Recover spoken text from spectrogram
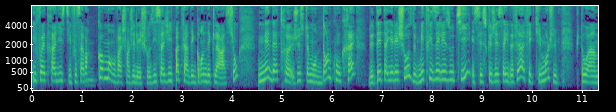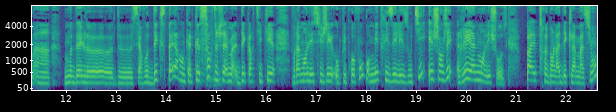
il faut être réaliste, il faut savoir mm. comment on va changer les choses. Il ne s'agit pas de faire des grandes déclarations, mais d'être justement dans le concret, de détailler les choses, de maîtriser les outils, et c'est ce que j'essaye de faire. Effectivement, j'ai plutôt un, modèle euh, de cerveau d'expert en quelque sorte. J'aime décortiquer vraiment les sujets au plus profond pour maîtriser les outils et changer réellement les choses pas être dans la déclamation.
